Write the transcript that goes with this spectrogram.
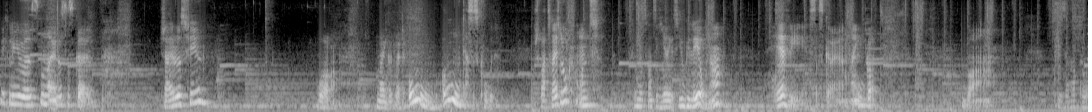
Ich liebe es. Nein, das ist geil. Gyrosphere. Boah. Mein Gott, Leute. Oh, oh, das ist cool. Schwarz-Weiß-Look und 25-jähriges Jubiläum, ne? Heavy, ist das geil. Mein Gott. Boah. Dieser Raptor.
